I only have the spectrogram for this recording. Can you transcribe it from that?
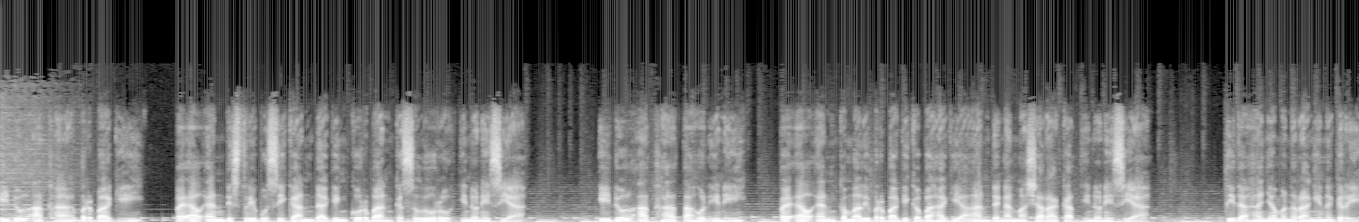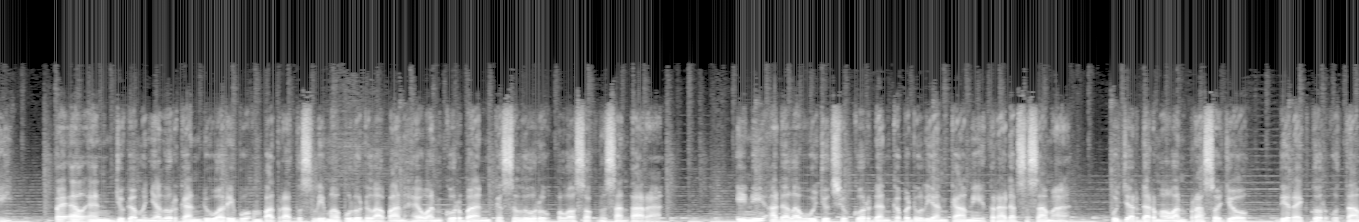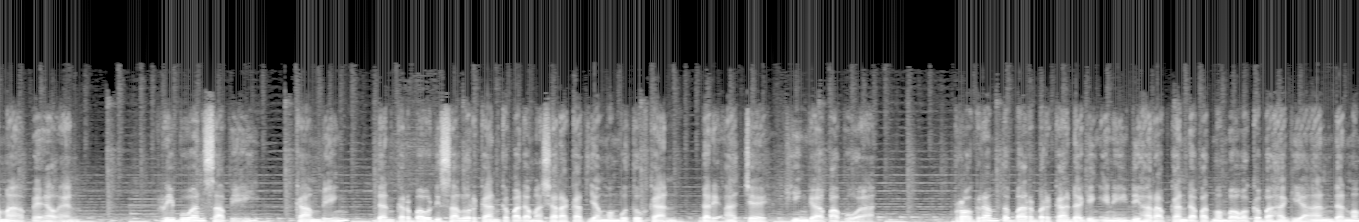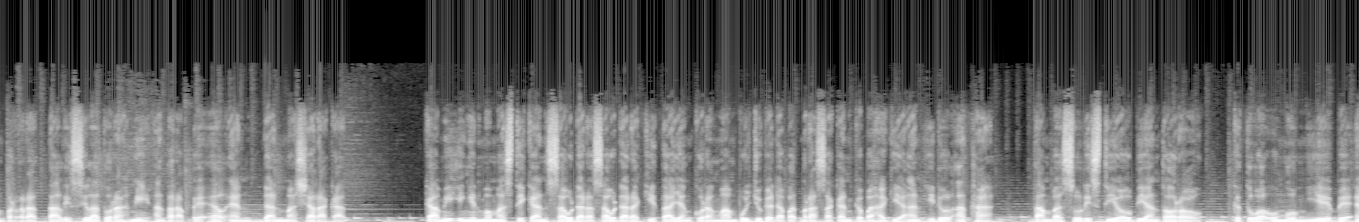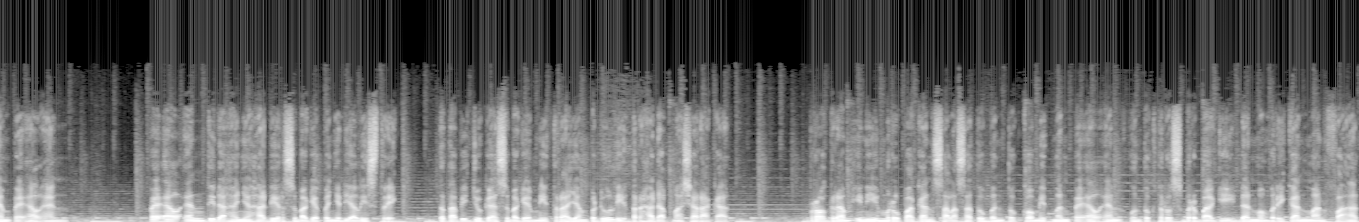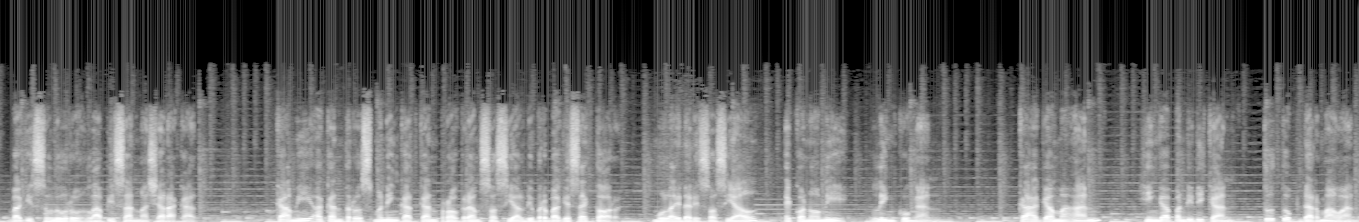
Idul Adha berbagi, PLN distribusikan daging kurban ke seluruh Indonesia. Idul Adha tahun ini, PLN kembali berbagi kebahagiaan dengan masyarakat Indonesia. Tidak hanya menerangi negeri, PLN juga menyalurkan 2.458 hewan kurban ke seluruh pelosok Nusantara. Ini adalah wujud syukur dan kepedulian kami terhadap sesama, ujar Darmawan Prasojo, Direktur Utama PLN. Ribuan sapi, kambing, dan kerbau disalurkan kepada masyarakat yang membutuhkan, dari Aceh hingga Papua. Program tebar berkah daging ini diharapkan dapat membawa kebahagiaan dan mempererat tali silaturahmi antara PLN dan masyarakat. Kami ingin memastikan saudara-saudara kita yang kurang mampu juga dapat merasakan kebahagiaan Idul Adha, tambah Sulistio Biantoro, Ketua Umum YBM PLN. PLN tidak hanya hadir sebagai penyedia listrik, tetapi juga sebagai mitra yang peduli terhadap masyarakat. Program ini merupakan salah satu bentuk komitmen PLN untuk terus berbagi dan memberikan manfaat bagi seluruh lapisan masyarakat. Kami akan terus meningkatkan program sosial di berbagai sektor, mulai dari sosial, ekonomi, lingkungan, keagamaan, hingga pendidikan, tutup Darmawan.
